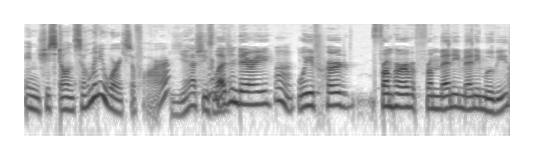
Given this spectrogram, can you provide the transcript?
And she's done so many works so far. Yeah, she's legendary. We've heard from her from many, many movies.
